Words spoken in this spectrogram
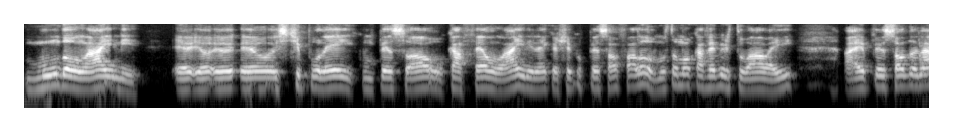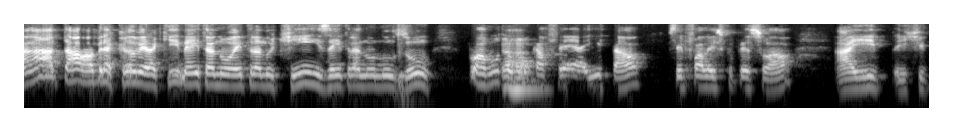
mundo online eu, eu, eu, estipulei com o pessoal o café online, né? Que eu chego com o pessoal e falo, vamos tomar um café virtual aí. Aí o pessoal do nada, ah, tá, abre a câmera aqui, né? Entra no, entra no Teams, entra no, no Zoom. Pô, vamos tomar uhum. um café aí e tal. Sempre falo isso com o pessoal. Aí a gente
